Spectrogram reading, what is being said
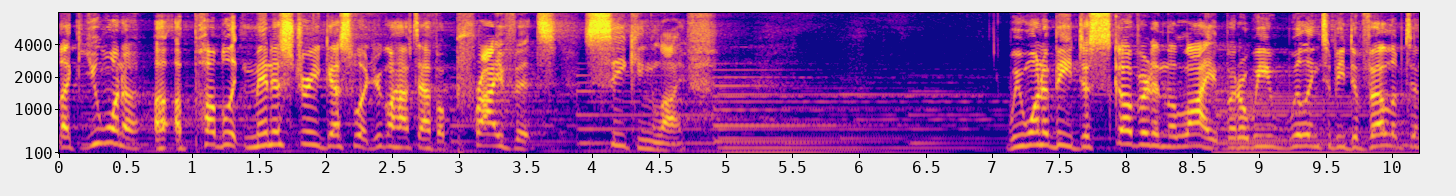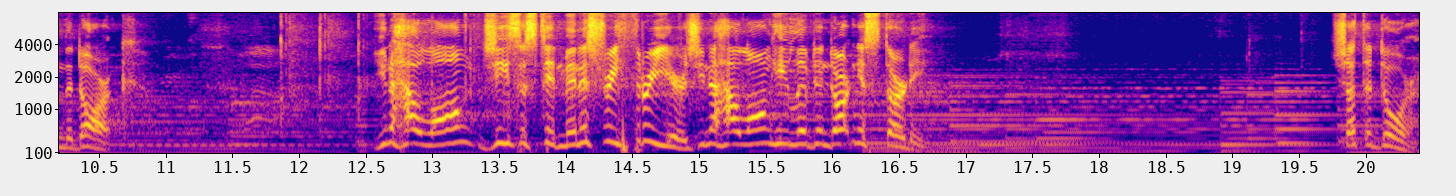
like you want a, a public ministry guess what you're gonna have to have a private seeking life we want to be discovered in the light but are we willing to be developed in the dark you know how long jesus did ministry? Three years. You know how long he lived in darkness? 30 shut the door.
